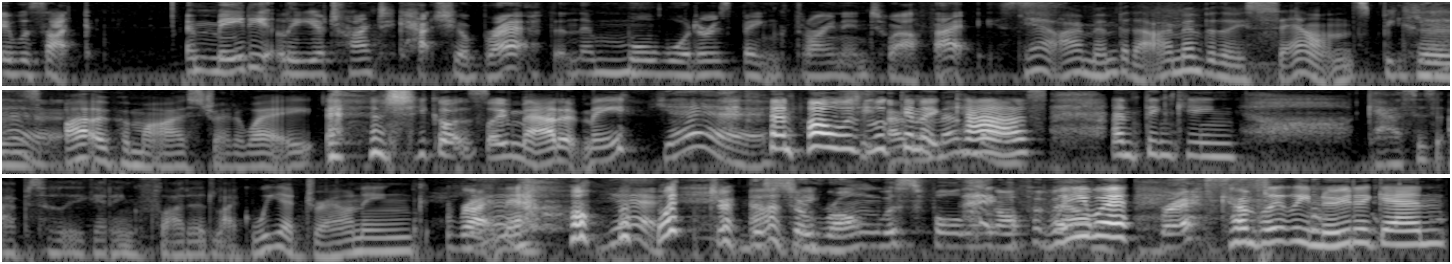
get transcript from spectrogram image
it was like immediately you're trying to catch your breath and then more water is being thrown into our face. Yeah, I remember that. I remember those sounds because Yeah. I opened my eyes straight away and she got so mad at me. Yeah. And I was She- looking at. Cass and thinking, Cass is absolutely getting flooded. Like we are drowning right Yeah. now. Yeah. The sarong was falling off of we our were breasts. completely nude again.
